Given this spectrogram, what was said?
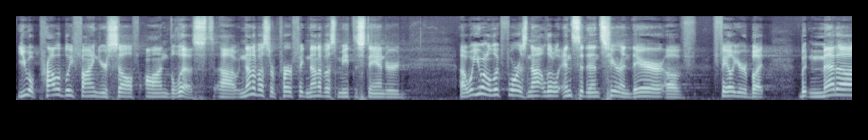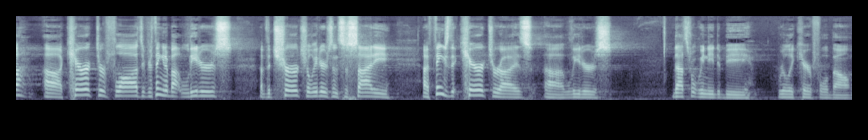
you will probably find yourself on the list. Uh, none of us are perfect, none of us meet the standard. Uh, what you want to look for is not little incidents here and there of failure, but, but meta uh, character flaws. If you're thinking about leaders of the church or leaders in society, uh, things that characterize uh, leaders, that's what we need to be really careful about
